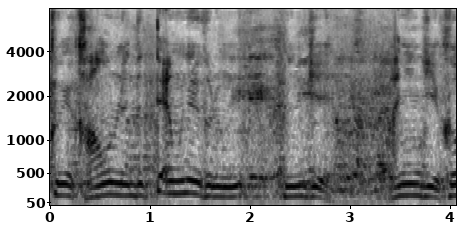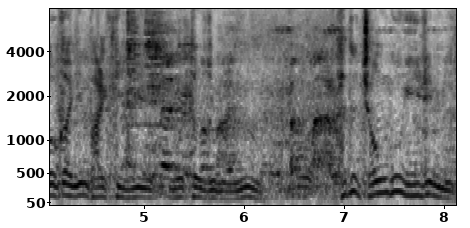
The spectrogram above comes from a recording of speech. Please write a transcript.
그게 강원랜드 때문에 그런지 아닌지 그것까지는 밝히지 못하지만은 하여튼 전국 1위입니다.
